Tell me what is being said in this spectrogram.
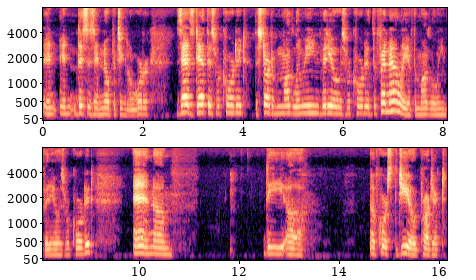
and and this is in no particular order. Zad's death is recorded. The start of the video is recorded. The finale of the Mogloween video is recorded. And, um, the, uh, of course, the Geode project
